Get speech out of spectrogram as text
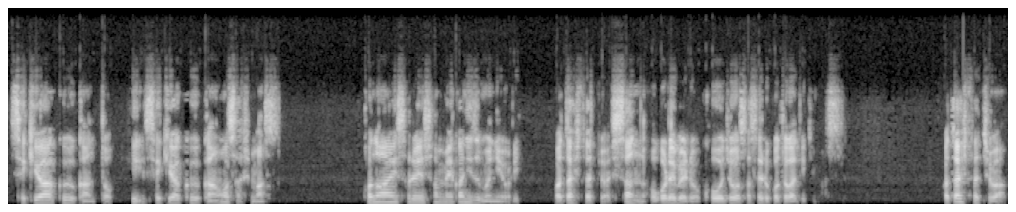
セキュア空間と非セキュア空間を指します。このアイソレーションメカニズムにより、私たちは資産の保護レベルを向上させることができます。私たちは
